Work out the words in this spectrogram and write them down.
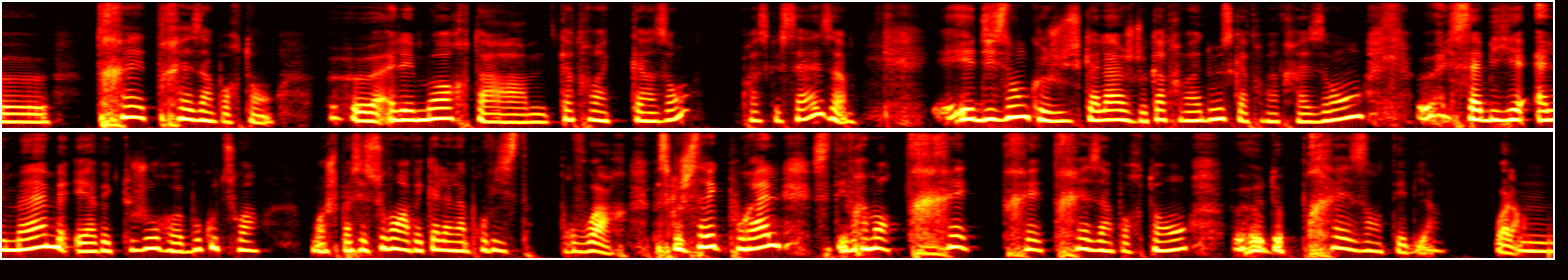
euh, très, très important. Euh, elle est morte à 95 ans presque 16. Et disons que jusqu'à l'âge de 92-93 ans, euh, elle s'habillait elle-même et avec toujours beaucoup de soin. Moi, je passais souvent avec elle à l'improviste pour voir. Parce que je savais que pour elle, c'était vraiment très, très, très important de présenter bien. Voilà. Mm.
